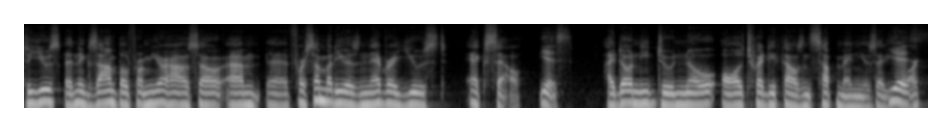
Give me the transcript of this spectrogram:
To use an example from your house, so um, uh, for somebody who has never used Excel, Yes. I don't need to know all twenty thousand submenus anymore. Yes.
